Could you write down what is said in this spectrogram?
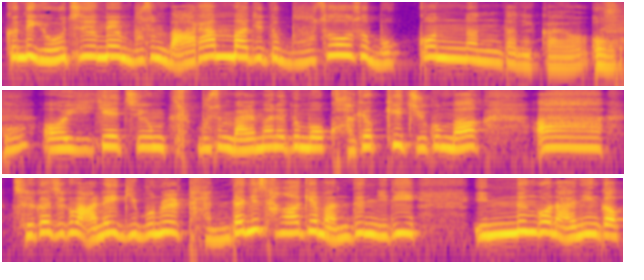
근데 요즘에 무슨 말 한마디도 무서워서 못 건넌다니까요. 어? 어, 이게 지금 무슨 말만 해도 뭐 과격해지고 막, 아, 제가 지금 아내 기분을 단단히 상하게 만든 일이 있는 건 아닌가,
